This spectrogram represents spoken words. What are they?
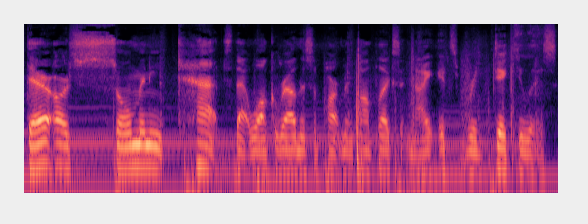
there are so many cats that walk around this apartment complex at night. It's ridiculous.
